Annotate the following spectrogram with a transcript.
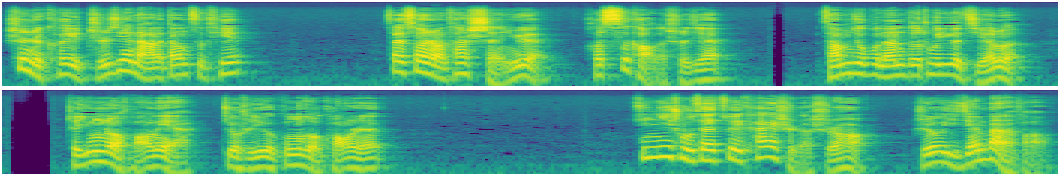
甚至可以直接拿来当字帖。再算上他审阅和思考的时间，咱们就不难得出一个结论：这雍正皇帝啊，就是一个工作狂人。军机处在最开始的时候只有一间办房，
